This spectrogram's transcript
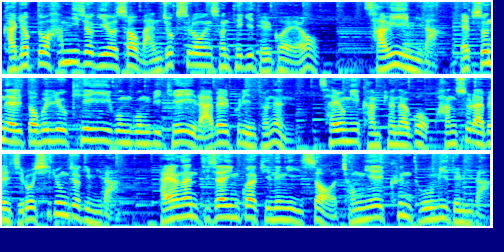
가격도 합리적이어서 만족스러운 선택이 될 거예요. 4위입니다. 앱손 LWK200BK 라벨 프린터는 사용이 간편하고 방수 라벨지로 실용적입니다. 다양한 디자인과 기능이 있어 정리에 큰 도움이 됩니다.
